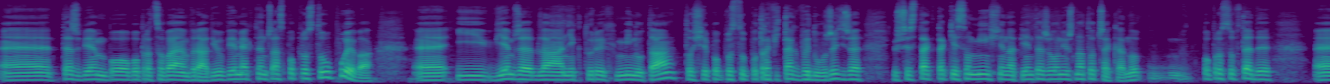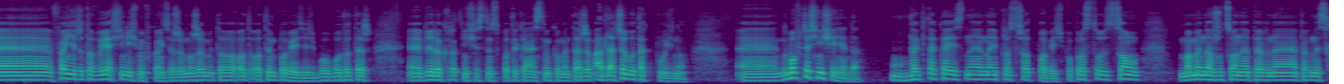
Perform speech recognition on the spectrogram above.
e, też wiem, bo, bo pracowałem w radiu, wiem jak ten czas po prostu upływa. E, I wiem, że dla niektórych minuta to się po prostu potrafi tak wydłużyć, że już jest tak, takie są mięśnie napięte, że on już na to czeka. No, po prostu wtedy e, fajnie, że to wyjaśniliśmy w końcu, że możemy to o, o tym powiedzieć, bo, bo to też e, wielokrotnie się z tym spotykałem, z tym komentarzem. A dlaczego tak późno? E, no bo wcześniej się nie da. Tak, taka jest na, najprostsza odpowiedź. Po prostu są, mamy narzucone pewne, pewne schematy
